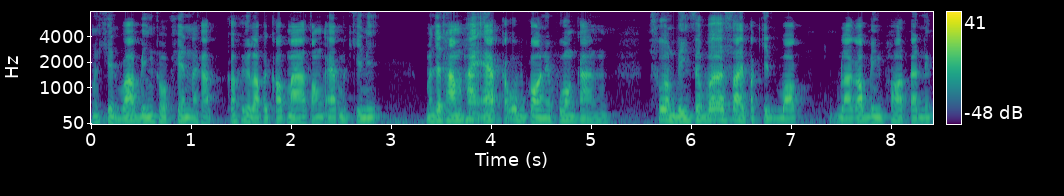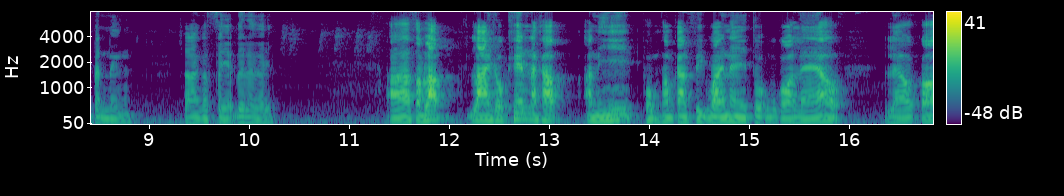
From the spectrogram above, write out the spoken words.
มันเขียนว่า Bing Token นะครับ ก็คือเราไปก๊อปมาตรงแอปเมื่อกี้นี้ มันจะทำให้แอปกับอุปกรณ์เนี่ยพ่วงกัน ส่วน Bing Server ใส่ปากกิจบล็อก แล้วก็ Bing Port 8181จากนั้นก็เซฟได้เลยอ่าสำหรับ Line Token นะครับ อันนี้ผมทำการฟิกไว้ในตัวอุปกรณ์แล้ว แล้วก็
